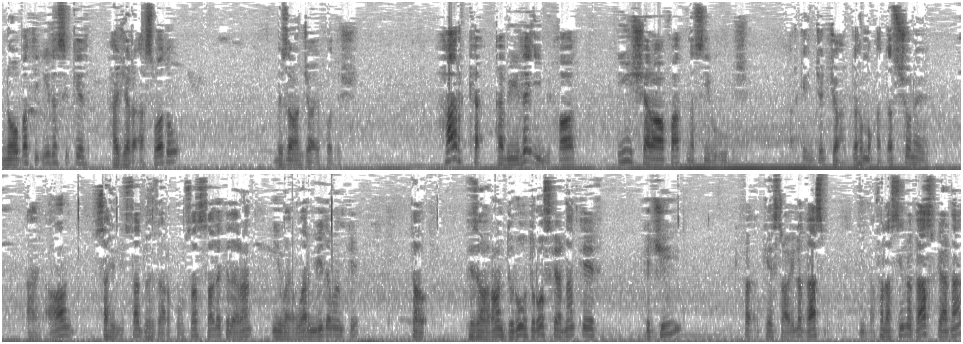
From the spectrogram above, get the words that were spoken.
نوبت این رسید که حجر اسود رو بذارن جای خودش. هر قبیله ای می‌خواد این شرافت نصیب او بشه. هر که اینجا جایگاه مقدس شونه. الان صهیونیستا 2500 ساله که دارن این ورور می‌دوند که تا هزاران دروغ درست کردند که که چی؟ که اسرائیل غصب فلسطین رو غصب کردن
